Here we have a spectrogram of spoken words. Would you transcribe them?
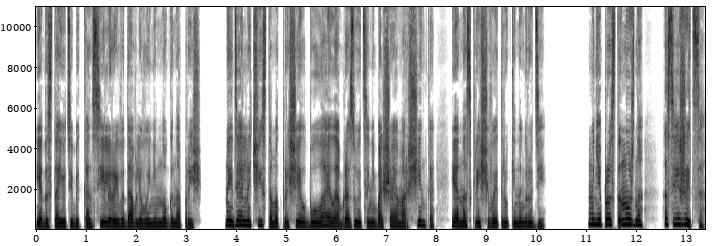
Я достаю тюбик консилера и выдавливаю немного на прыщ. На идеально чистом от прыщей лбу Лайлы образуется небольшая морщинка, и она скрещивает руки на груди. «Мне просто нужно освежиться»,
